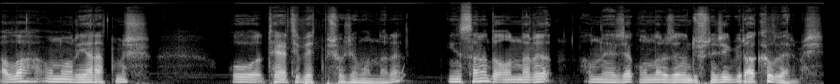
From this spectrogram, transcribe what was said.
Allah onları yaratmış. O tertip etmiş hocam onları. İnsana da onları anlayacak, onlar üzerine düşünecek bir akıl vermiş.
